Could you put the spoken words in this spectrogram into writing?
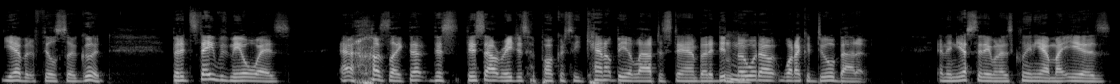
"Yeah, but it feels so good." But it stayed with me always. And I was like, "That this this outrageous hypocrisy cannot be allowed to stand." But I didn't know what I, what I could do about it. And then yesterday, when I was cleaning out my ears,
